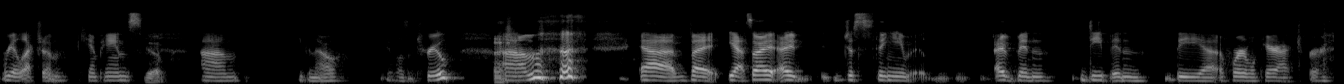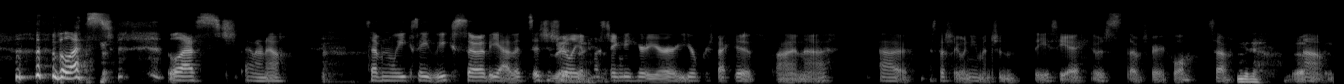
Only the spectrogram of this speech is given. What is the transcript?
reelection campaigns. Yep. Um, even though it wasn't true. Um, uh, but yeah, so I, I just thinking, I've been deep in the uh, Affordable Care Act for the last, the last, I don't know, seven weeks, eight weeks. So yeah, that's, it's just really interesting to hear your, your perspective on, uh, uh, especially when you mentioned the ACA. It was, that was very cool. So Yeah, that- Oh,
